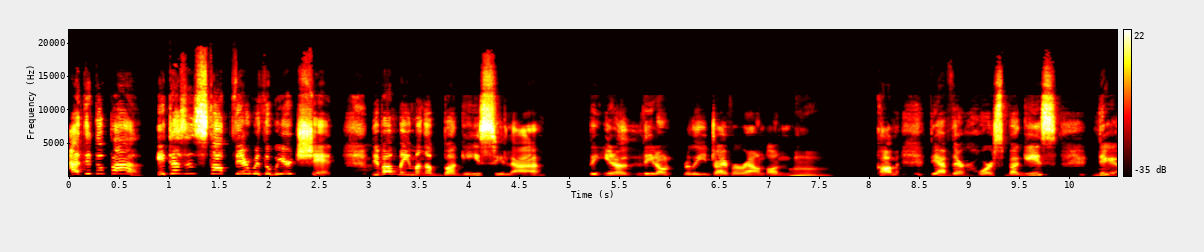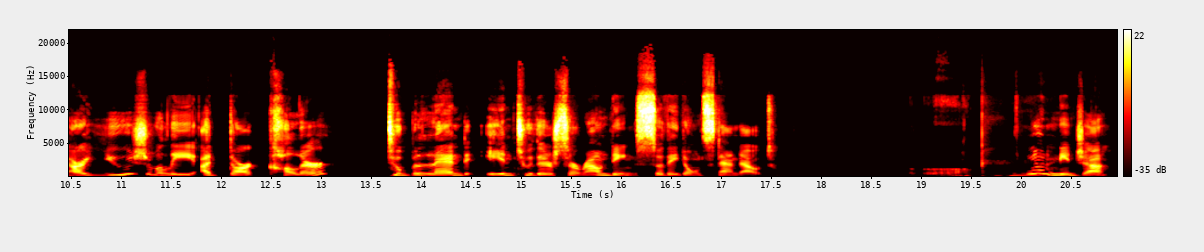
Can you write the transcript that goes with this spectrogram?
At ito pa, it doesn't stop there with the weird shit. 'Di ba may mga buggies sila? They, you know, they don't really drive around on Mm. Common. They have their horse buggies. They Mm. are usually a dark color to blend into their surroundings so they don't stand out. Okay. Yung ninja.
